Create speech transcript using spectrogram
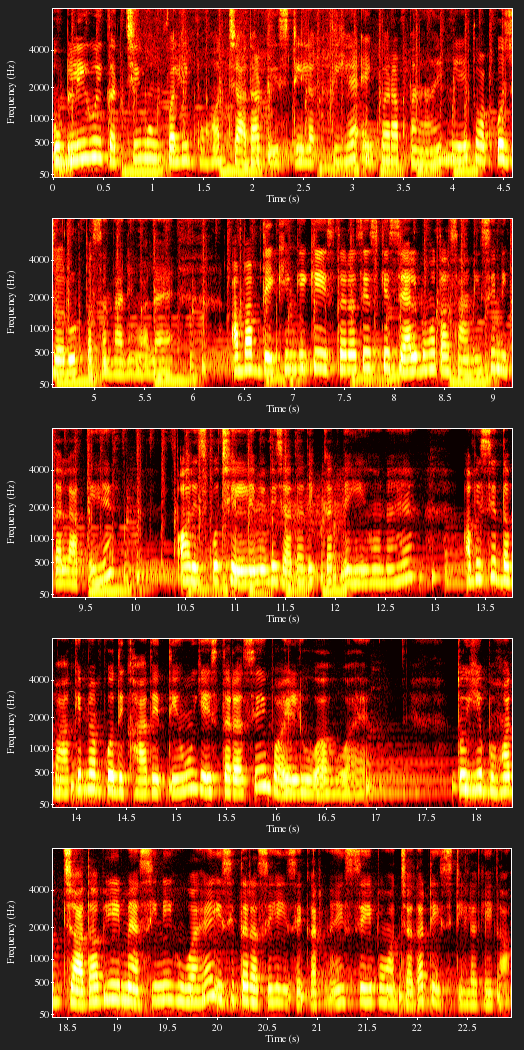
उबली हुई कच्ची मूंगफली बहुत ज़्यादा टेस्टी लगती है। एक बार आप बनाएँगे तो आपको ज़रूर पसंद आने वाला है। अब आप देखेंगे कि इस तरह से इसके सेल बहुत आसानी से निकल आते हैं। और इसको छिलने में भी ज़्यादा दिक्कत नहीं होना है। अब इसे दबा के मैं आपको दिखा देती हूँ, ये इस तरह से बॉइल्ड हुआ हुआ है। तो ये बहुत ज़्यादा भी मैसी नहीं हुआ है, इसी तरह से ही इसे करना है, इससे बहुत ज़्यादा टेस्टी लगेगा।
